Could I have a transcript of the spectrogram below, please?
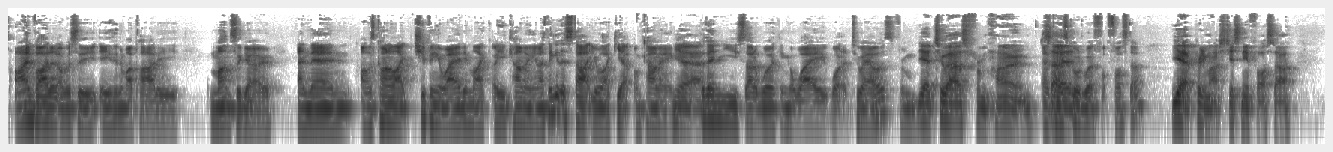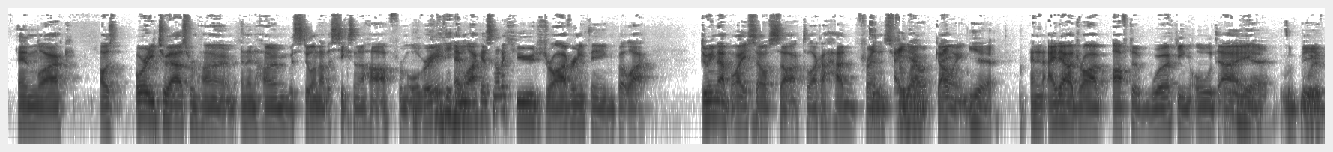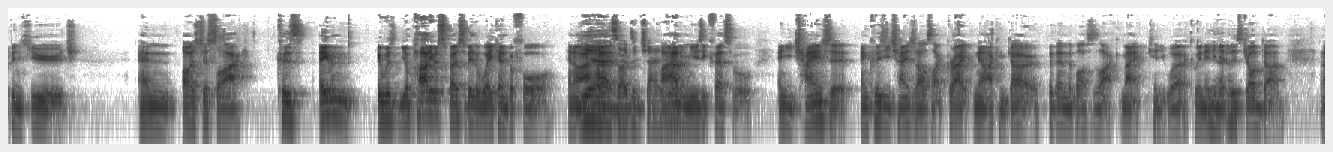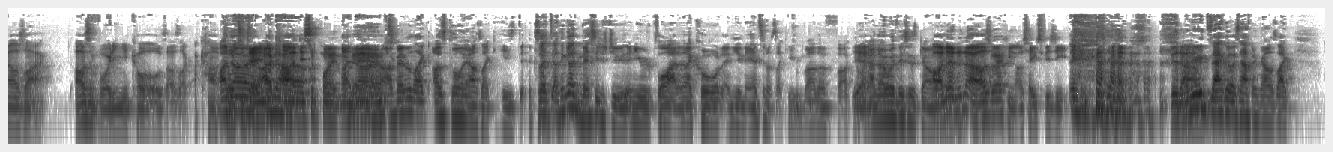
I invited obviously Ethan to my party months ago, and then I was kind of like chipping away at him, like, "Are you coming?" And I think at the start you were like, "Yep, I'm coming." Yeah, But then you started working away. What at two hours from yeah, two hours from home. a so place called Fo- Forster? yeah, pretty much just near Forster, and like I was already two hours from home, and then home was still another six and a half from Albury, Yeah. and like it's not a huge drive or anything, but like doing that by yourself sucked. Like I had friends from home going, yeah, and an eight-hour drive after working all day. yeah, a would have been huge. And I was just like, because even it was your party was supposed to be the weekend before, and I yeah. had so I did change. I it. had a music festival, and you changed it, and because you changed it, I was like, great, now I can go. But then the boss is like, mate, can you work? We need to get this job done. And I was like. I was avoiding your calls. I was like, I can't I talk know, to Dean. I I, can't disappoint my I know. man. I remember like I was calling. I was like, "He's," because I, I think I messaged you and you replied, and then I called and you didn't answer. And I was like, "You motherfucker!" Yeah. Like, I know where this is going. oh no, no, no! I was working. I was heaps busy. but I um, knew exactly what was happening. I was like,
